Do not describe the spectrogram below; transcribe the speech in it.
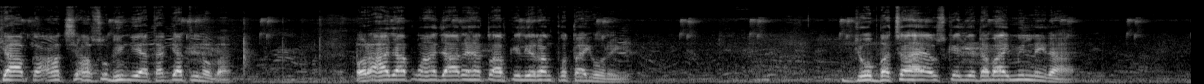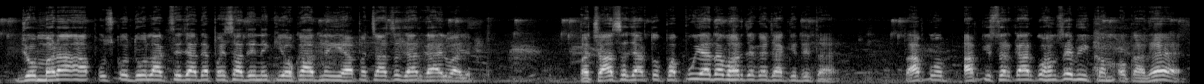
क्या आपका आँख से आँसू भींग गया था? क्या तीनों बार? और आज आप वहाँ जा रहे हैं तो आपके लिए रंग पोताई हो रही है। जो बचा है उसके लिए दवाई मिल नहीं रहा है। जो मरा आप उसको दो लाख से ज़्यादा पैसा देने की औकात नहीं है। पचास हज़ार घायल वाले। पचास हज़ार तो पप्पू यादव हर जगह जाके देता है। तो आपको, आपकी सरकार को हमसे भी कम औकात है।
